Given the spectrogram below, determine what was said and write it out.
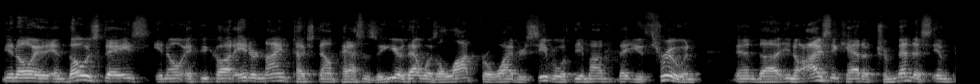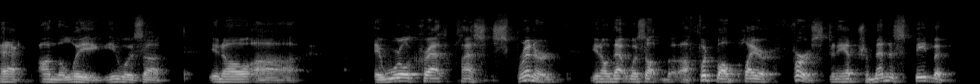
you know, in, those days, you know, if you caught eight or nine touchdown passes a year, that was a lot for a wide receiver with the amount that you threw. And and uh, you know, Isaac had a tremendous impact on the league. He was, uh, you know, uh, a world class sprinter. You know, that was a, a, football player first, and he had tremendous speed. But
